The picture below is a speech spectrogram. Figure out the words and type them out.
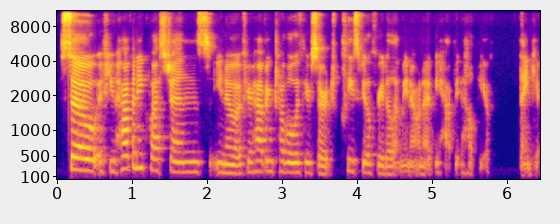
So if you have any questions, you know, if you're having trouble with your search, please feel free to let me know and I'd be happy to help you. Thank you.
